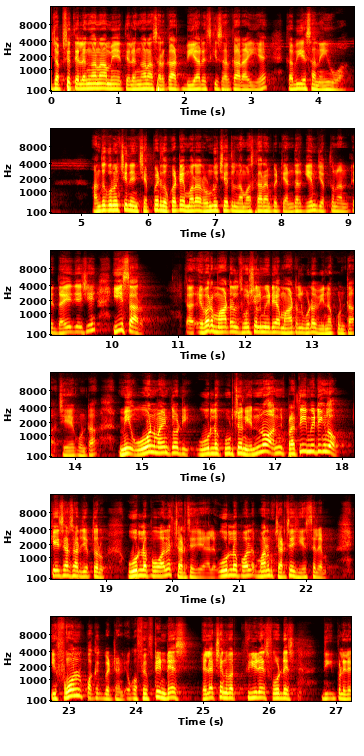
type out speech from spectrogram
जब से तेलंगाना में तेलंगाना सरकार बीआरएस की सरकार आई है कभी ऐसा नहीं हुआ అందు గురించి నేను చెప్పేది ఒకటే మళ్ళీ రెండు చేతులు నమస్కారం పెట్టి అందరికీ ఏం చెప్తున్నానంటే దయచేసి ఈసారి ఎవరి మాటలు సోషల్ మీడియా మాటలు కూడా వినకుండా చేయకుండా మీ ఓన్ మైండ్ తోటి ఊర్లో కూర్చొని ఎన్నో అన్ని ప్రతి మీటింగ్లో కేసీఆర్ సార్ చెప్తారు ఊర్లో పోవాలి చర్చ చేయాలి. ఊర్లో పోవాలి మనం చర్చ చేస్తలేం. ఈ ఫోన్లు పక్కకు పెట్టండి. ఒక fifteen days election work three days four days ఇప్పుడు ఇలా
